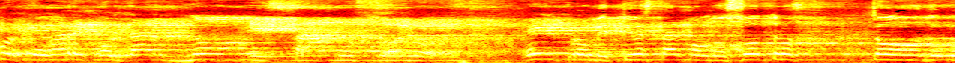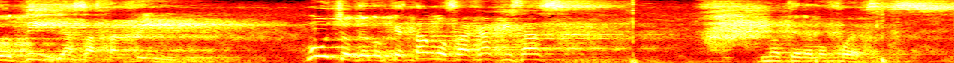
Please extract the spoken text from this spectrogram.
Porque va a recordar, no estamos solos. Él prometió estar con nosotros todos los días hasta el fin. Muchos de los que estamos acá quizás no tenemos fuerzas.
